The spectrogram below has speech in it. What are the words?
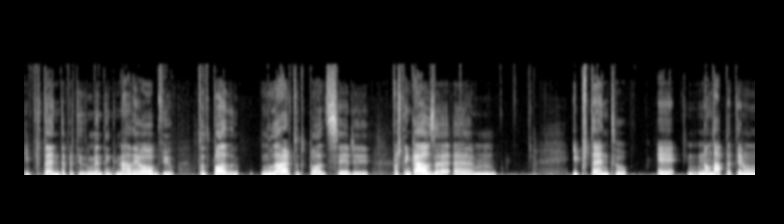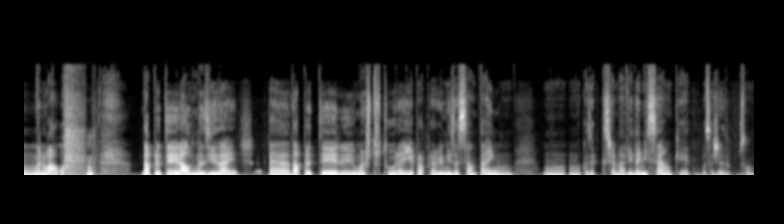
e portanto, a partir do momento em que nada é óbvio, tudo pode mudar, tudo pode ser eh, posto em causa. ahm, e portanto, é, não dá para ter um manual. dá para ter algumas ideias, ah, dá para ter uma estrutura e a própria organização tem um, um- uma coisa que se chama a vida em missão, que é, ou seja, são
